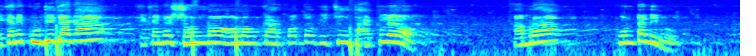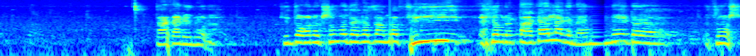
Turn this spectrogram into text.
এখানে কোটি টাকা, এখানে স্বর্ণ অলঙ্কার কত কিছু থাকলেও আমরা কোনটা নিব? টাকা নিব না। কিন্তু অনেক সময় দেখা যায় আমরা ফ্রি একেবারে টাকাই লাগে না, এমনি এটা নষ্ট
